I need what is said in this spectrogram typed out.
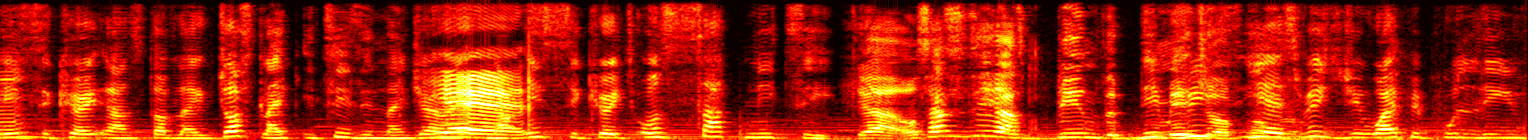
insecurity and stuff like just like it is in Nigeria right now insecurity uncertainty Yeah, uncertainty has been the, the major reas- problem. yes reason why people leave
